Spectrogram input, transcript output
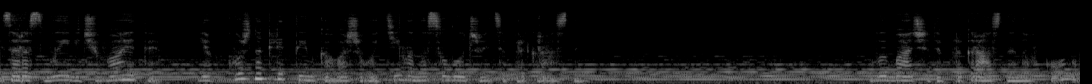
І зараз ви відчуваєте, як кожна клітинка вашого тіла насолоджується прекрасним. Ви бачите прекрасне навколо,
